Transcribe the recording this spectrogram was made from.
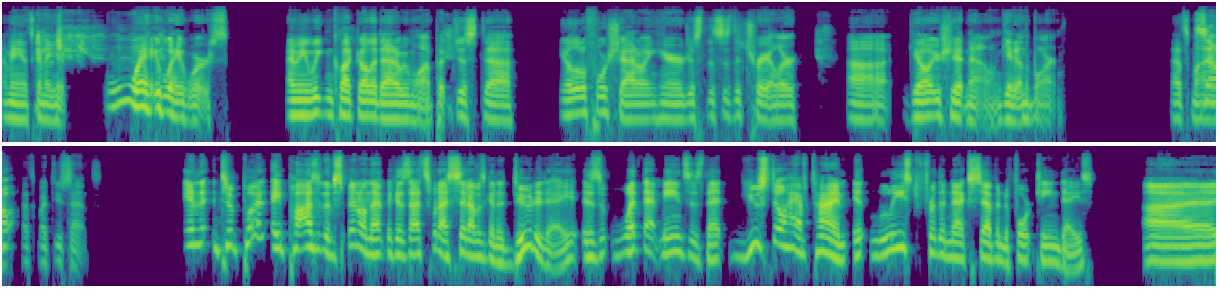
I mean, it's gonna get way way worse. I mean, we can collect all the data we want, but just uh, you know, a little foreshadowing here. Just this is the trailer. Uh, get all your shit now and get it in the barn. That's my So- that's my two cents. and to put a positive spin on that because that's what i said i was going to do today is what that means is that you still have time at least for the next 7 to 14 days uh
